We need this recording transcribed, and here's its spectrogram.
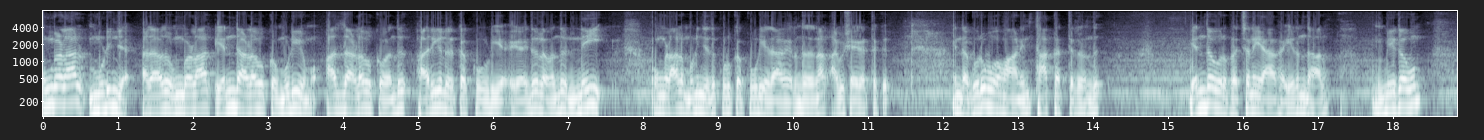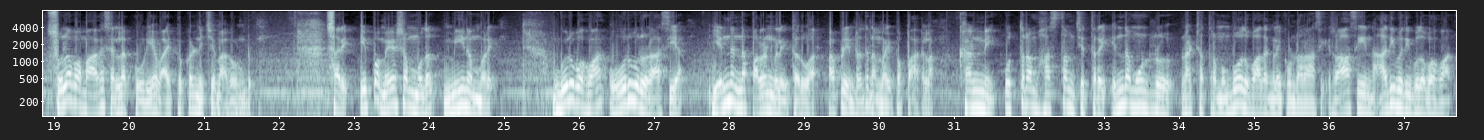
உங்களால் முடிஞ்ச அதாவது உங்களால் எந்த அளவுக்கு முடியுமோ அந்த அளவுக்கு வந்து அருகில் இருக்கக்கூடிய இதில் வந்து நெய் உங்களால் முடிஞ்சது கொடுக்கக்கூடியதாக இருந்ததுனால் அபிஷேகத்துக்கு. இந்த குரு பகவானின் தாக்கத்திலிருந்து எந்த ஒரு பிரச்சனையாக இருந்தாலும் மிகவும் சுலபமாக செல்லக்கூடிய வாய்ப்புகள் நிச்சயமாக உண்டு. சரி இப்போ மேஷம் முதல் மீனம் வரை குரு பகவான் ஒரு ஒரு ராசியாக என்னென்ன பலன்களை தருவார் அப்படின்றத நம்ம இப்போ பார்க்கலாம். கன்னி உத்தரம் ஹஸ்தம் சித்திரை இந்த மூன்று நட்சத்திரம் ஒம்பது பாதங்களை கொண்ட ராசி. ராசியின் அதிபதி புத பகவான்.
